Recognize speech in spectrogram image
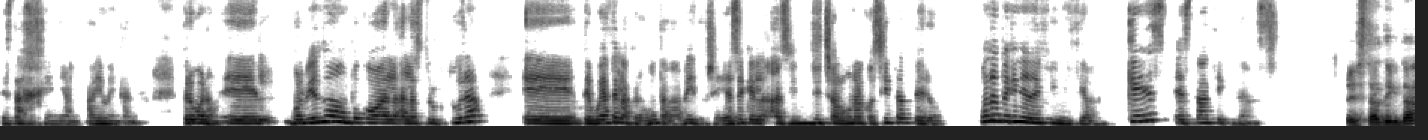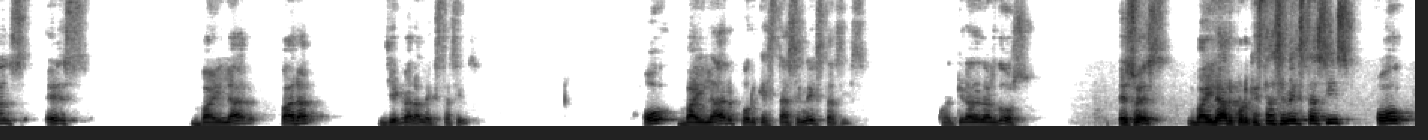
Está genial, a mí me encanta. Pero bueno, volviendo un poco a la, estructura, eh, te voy a hacer la pregunta, David. O sea, ya sé que has dicho alguna cosita, pero una pequeña definición. ¿Qué es static dance? Static dance es bailar para llegar al éxtasis. O bailar porque estás en éxtasis. Cualquiera de las dos. Eso es, bailar porque estás en éxtasis o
